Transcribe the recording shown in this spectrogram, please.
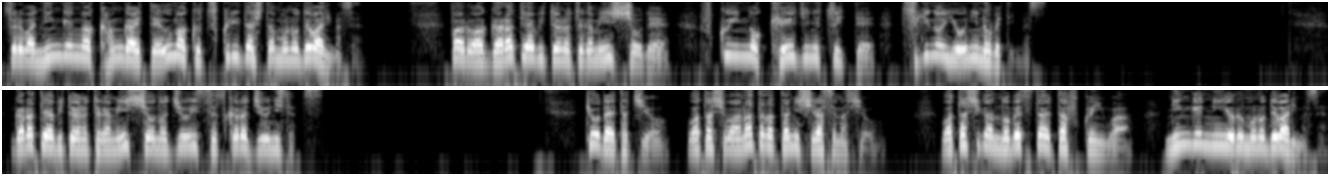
それは人間が考えてうまく作り出したものではありません。パウロはガラテヤ人への手紙一章で、福音の啓示について次のように述べています。ガラテヤ人への手紙一章の11節から12節兄弟たちよ、私はあなた方に知らせましょう。私が述べ伝えた福音は人間によるものではありません。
